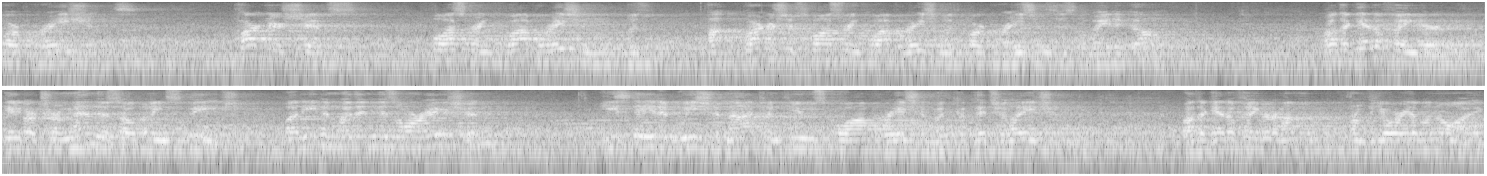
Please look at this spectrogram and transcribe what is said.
corporations. Partnerships fostering cooperation with uh, partnerships fostering cooperation with corporations is the way to go. Brother Gettelfinger gave a tremendous opening speech, but even within his oration, he stated we should not confuse cooperation with capitulation. Brother Gettelfinger, I'm from Peoria, Illinois,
